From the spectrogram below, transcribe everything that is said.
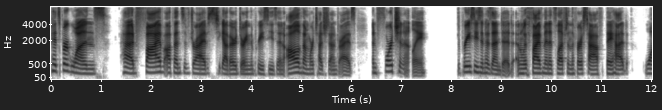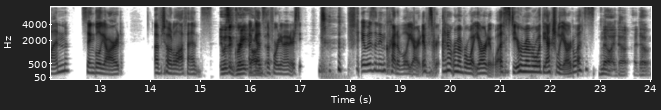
Pittsburgh ones had five offensive drives together during the preseason. All of them were touchdown drives. Unfortunately, the preseason has ended, and with five minutes left in the first half, they had one single yard of total offense It was a great yard, against the though. 49ers. it was an incredible yard. It was great. I don't remember what yard it was. Do you remember what the actual yard was? No, I don't. I don't.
